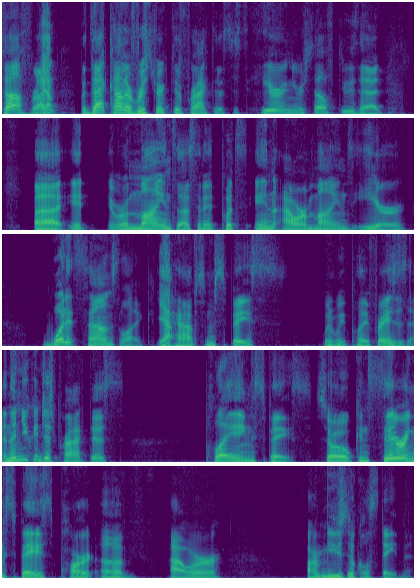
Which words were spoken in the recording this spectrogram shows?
Tough, right? But that kind of restrictive practice, just hearing yourself do that, uh, it it reminds us and it puts in our mind's ear what it sounds like Yeah. to have some space when we play phrases, and then you can just practice playing space. So considering space part of our our musical statement,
